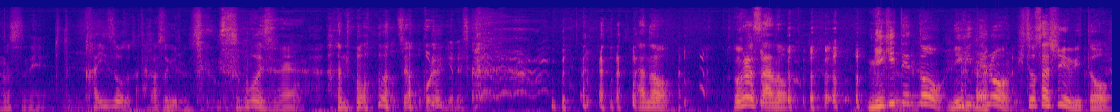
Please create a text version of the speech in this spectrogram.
あのですね。ちょっと解像度が高すぎるんですよ。すごいですね。あの全部これでいいんじゃないですか？あのごめんなさいあの右手の右手の人差し指と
